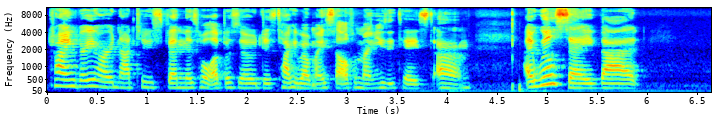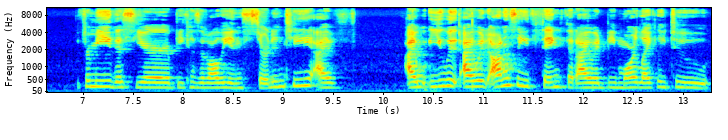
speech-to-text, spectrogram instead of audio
trying very hard not to spend this whole episode just talking about myself and my music taste. Um, I will say that for me this year, because of all the uncertainty, I've I you would I would honestly think that I would be more likely to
